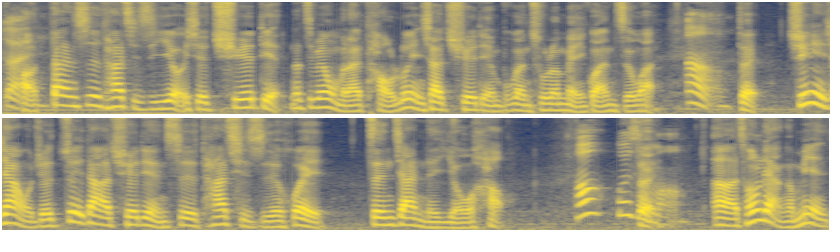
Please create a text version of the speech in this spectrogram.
对好，但是它其实也有一些缺点。那这边我们来讨论一下缺点部分，除了美观之外，嗯，对行李架，我觉得最大的缺点是它其实会增加你的油耗。哦，为什么呃，从两个面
